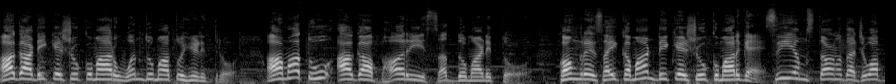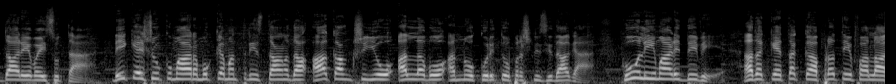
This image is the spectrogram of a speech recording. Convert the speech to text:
ಆಗ ಡಿಕೆ ಶಿವಕುಮಾರ್ ಒಂದು ಮಾತು ಹೇಳಿದ್ರು. ಆ ಮಾತು ಆಗ ಭಾರಿ ಸದ್ದು ಮಾಡಿತ್ತು. ಕಾಂಗ್ರೆಸ್ ಹೈಕಮಾಂಡ್ ಡಿಕೆ ಶಿವಕುಮಾರ್ಗೆ ಸಿಎಂ ಸ್ಥಾನದ ಜವಾಬ್ದಾರಿ ವಹಿಸುತ್ತಾ. ಡಿಕೆ ಶಿವಕುಮಾರ್ ಮುಖ್ಯಮಂತ್ರಿ ಸ್ಥಾನದ ಆಕಾಂಕ್ಷಿಯೋ ಅಲ್ಲವೋ ಅನ್ನೋ ಕುರಿತು ಪ್ರಶ್ನಿಸಿದಾಗ, ಕೂಲಿ ಮಾಡಿದ್ದೀವಿ, ಅದಕ್ಕೆ ತಕ್ಕ ಪ್ರತಿಫಲ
